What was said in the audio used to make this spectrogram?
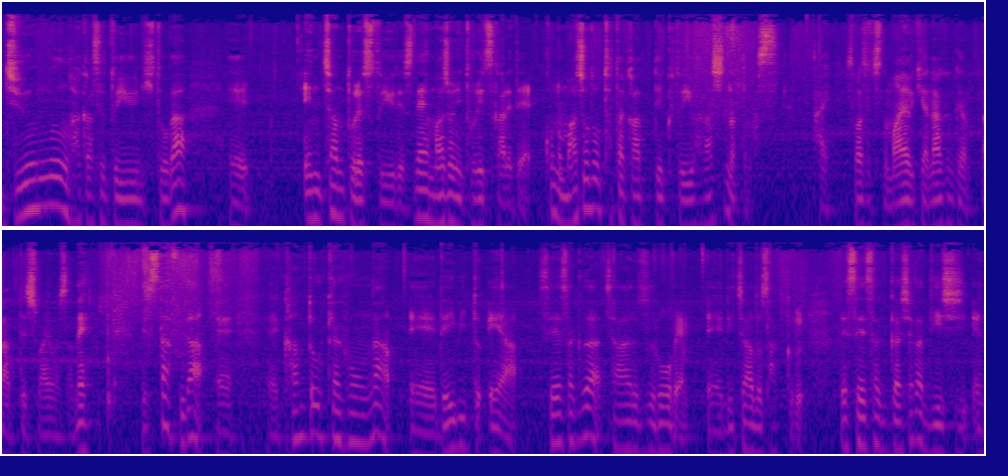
ジューン・ムーン博士という人が、えーエンチャントレスというですね魔女に取りつかれてこの魔女と戦っていくという話になってます。はい、すみません。ちょっと前置きが長くなってしまいましたね。でスタッフが、ええ監督脚本が、えーデイビッド・エア制作がチャールズ・ローベン、えーリチャード・サックル。で制作会社が DC エン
